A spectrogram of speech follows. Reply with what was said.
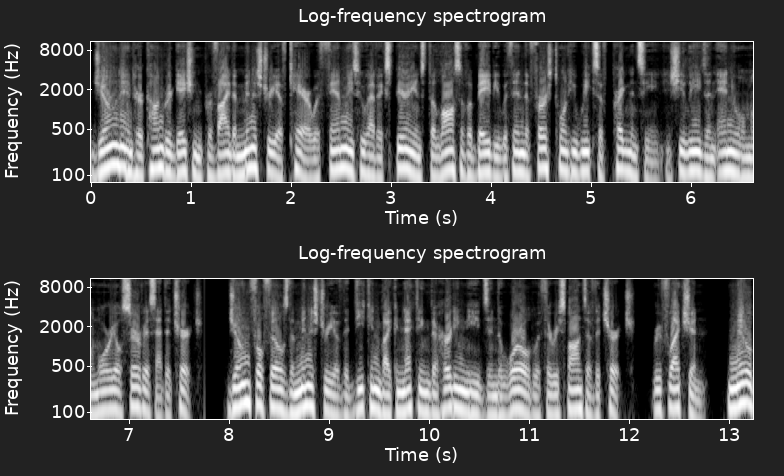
Joan and her congregation provide a ministry of care with families who have experienced the loss of a baby within the first 20 weeks of pregnancy and she leads an annual memorial service at the church. Joan fulfills the ministry of the deacon by connecting the hurting needs in the world with the response of the church. Reflection. Middle.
